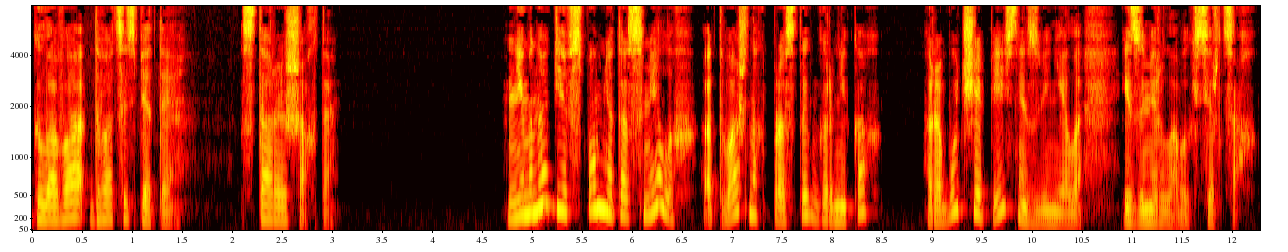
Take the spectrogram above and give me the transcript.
Глава 25. Старая шахта. Немногие вспомнят о смелых, отважных, простых горняках. Рабочая песня звенела и замерла в их сердцах.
